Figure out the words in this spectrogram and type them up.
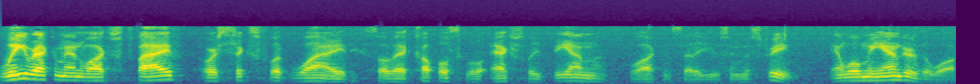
We recommend walks five or six foot wide so that couples will actually be on the walk instead of using the street. And will meander the walk.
